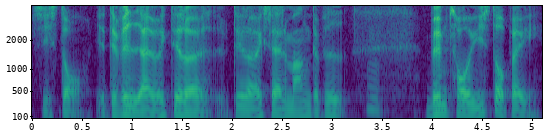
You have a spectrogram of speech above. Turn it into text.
sidste år. Ja, det ved jeg jo ikke. Det er der, det er der ikke særlig mange, der ved. Mm. Hvem tror I, står bag?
